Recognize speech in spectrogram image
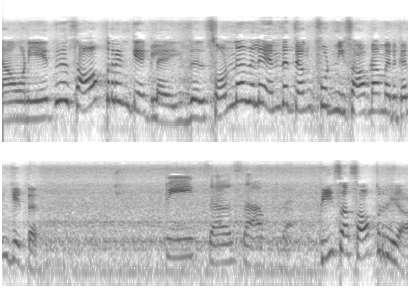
நான் உன்னை எது சாப்பிட்றேன்னு கேட்கல இது சொன்னதுல எந்த ஜங்க் ஃபுட் நீ சாப்பிடாம இருக்கன்னு கேட்டேன். பீட்சா சாப்பிடுறேன் பீஸா சாப்பிட்றியா?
